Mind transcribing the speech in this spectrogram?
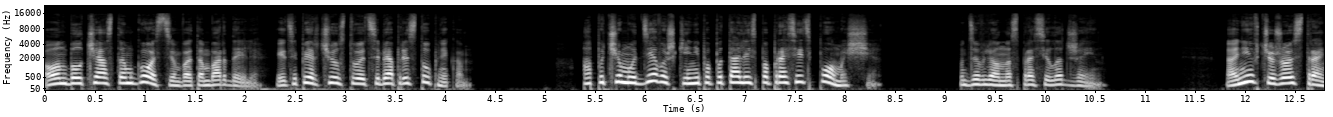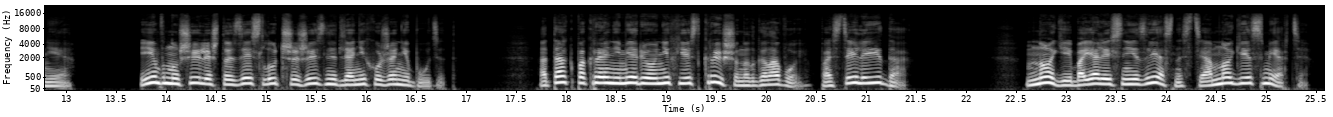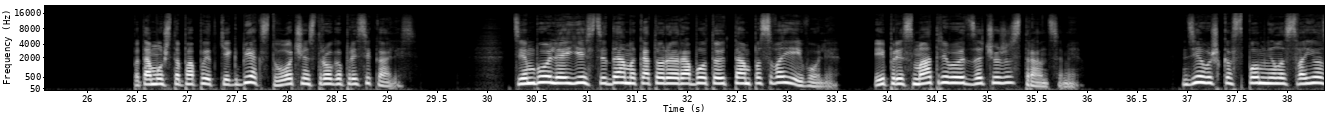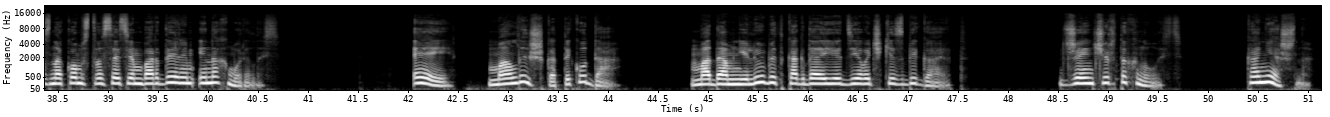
Он был частым гостем в этом борделе и теперь чувствует себя преступником. «А почему девушки не попытались попросить помощи?» — удивленно спросила Джейн. «Они в чужой стране. Им внушили, что здесь лучшей жизни для них уже не будет. А так, по крайней мере, у них есть крыша над головой, постель и еда. Многие боялись неизвестности, а многие — смерти. Потому что попытки к бегству очень строго пресекались. Тем более есть и дамы, которые работают там по своей воле и присматривают за чужестранцами. Девушка вспомнила свое знакомство с этим борделем и нахмурилась. «Эй, малышка, ты куда? Мадам не любит, когда ее девочки сбегают». Джейн чертыхнулась. «Конечно.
